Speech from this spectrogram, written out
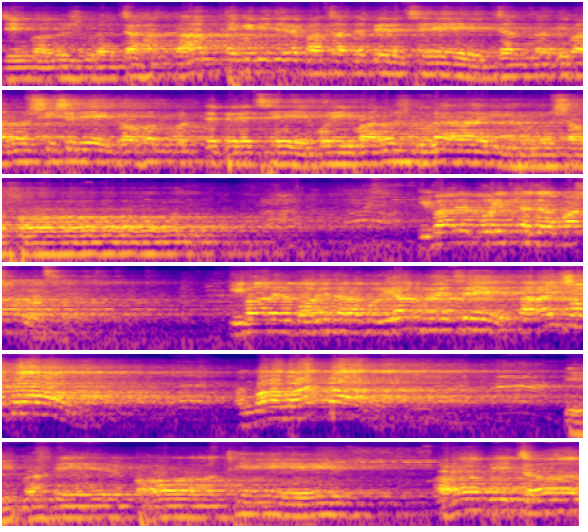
যে মানুষগুলো জাহান্নাম থেকে নিজের বাঁচাতে পেরেছে, জান্নাতি মানুষ হিসেবে গ্রহণ করতে পেরেছে, ওই মানুষগুলাই হলো সফল। ইমানের পরীক্ষা যারা পাশ করেছে, ইমানের বলে যারা বলিয়ান হয়েছে, তারাই সফল। আল্লাহু আকবার। ইমানের পথে অবিচল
